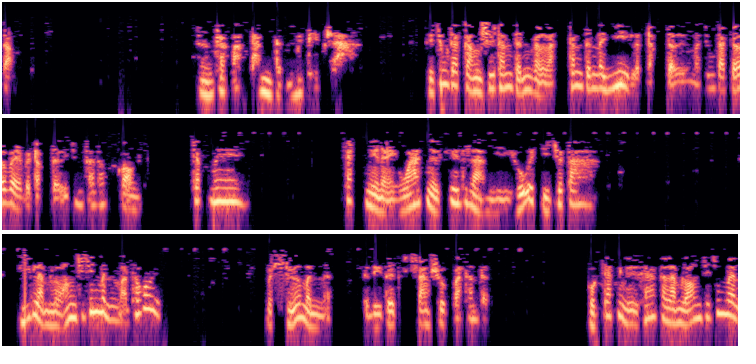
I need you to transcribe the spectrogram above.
tận nên các bạn thanh tịnh mới tìm ra. Thì chúng ta cần sự thanh tịnh và là thanh tịnh là gì? Là trật tự mà chúng ta trở về với trật tự, chúng ta đâu còn chấp mê. Cách người này quá, người kia để làm gì, hữu ích gì cho ta. Chỉ làm loạn cho chính mình mà thôi. Mà sửa mình thì đi tới sang suốt và thanh tịnh. Còn trách người khác là làm loạn cho chúng mình.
